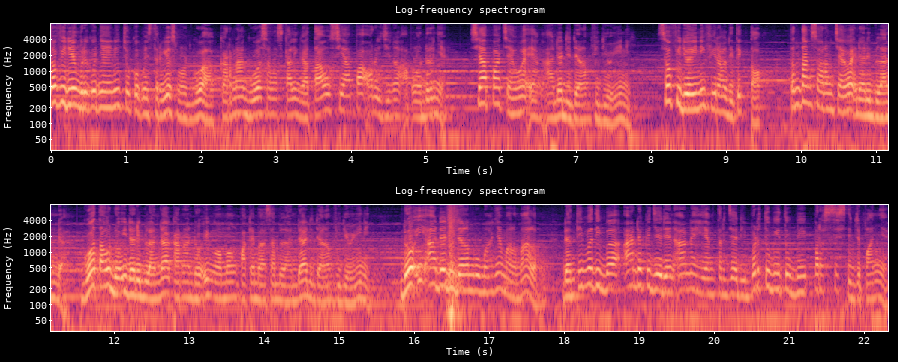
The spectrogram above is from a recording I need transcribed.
So video yang berikutnya ini cukup misterius menurut gua karena gua sama sekali nggak tahu siapa original uploadernya. Siapa cewek yang ada di dalam video ini. So video ini viral di TikTok tentang seorang cewek dari Belanda. Gua tahu doi dari Belanda karena doi ngomong pakai bahasa Belanda di dalam video ini. Doi ada di dalam rumahnya malam-malam dan tiba-tiba ada kejadian aneh yang terjadi bertubi-tubi persis di depannya.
